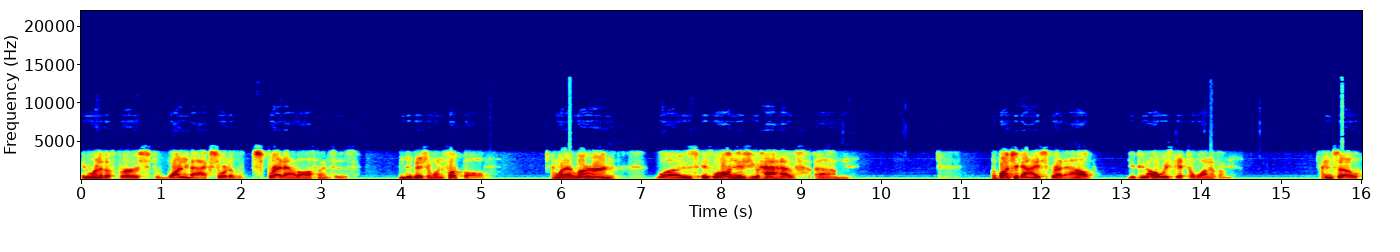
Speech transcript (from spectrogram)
in one of the first one back sort of spread out offenses in Division One football. And what I learned was as long as you have um, a bunch of guys spread out, you can always get to one of them. And so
